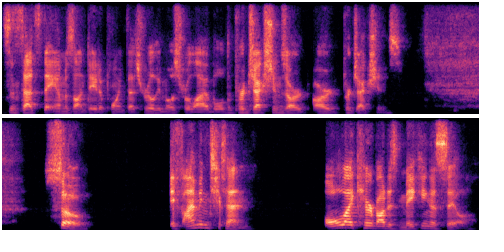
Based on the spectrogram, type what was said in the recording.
since that's the Amazon data point that's really most reliable. The projections are are projections. So if I'm in tier 10, all I care about is making a sale.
